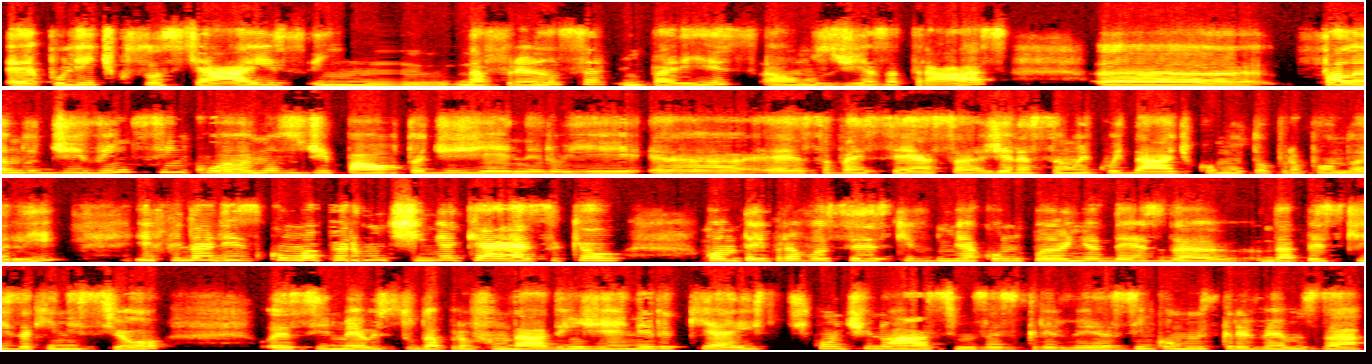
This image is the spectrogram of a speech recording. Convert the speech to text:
é, políticos sociais em, na França, em Paris, há uns dias atrás, uh, falando de 25 anos de pauta de gênero, e uh, essa vai ser essa geração equidade, como eu estou propondo ali, e finalizo com uma perguntinha que é essa que eu contei para vocês que me acompanha desde a da pesquisa que iniciou, esse meu estudo aprofundado em gênero, que é se continuássemos a escrever, assim como escrevemos há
